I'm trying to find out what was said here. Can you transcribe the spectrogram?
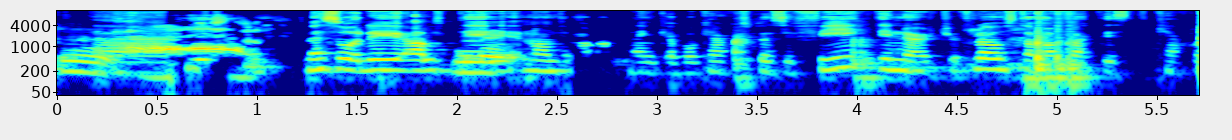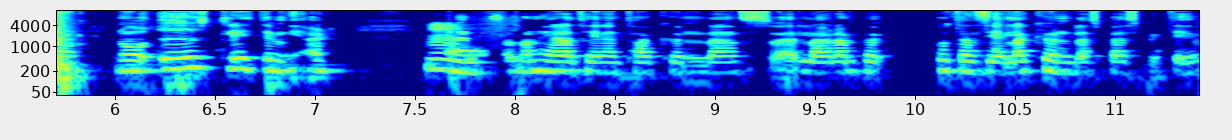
Mm. Eh, Men så det är ju alltid Nej. någonting man kan tänka på, kanske specifikt i nurture flows där man faktiskt kanske når ut lite mer. Mm. Eh, Så att man hela tiden tar kundens, eller den potentiella kundens perspektiv.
